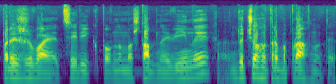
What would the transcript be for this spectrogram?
переживає цей рік повномасштабної війни, до чого треба прагнути,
